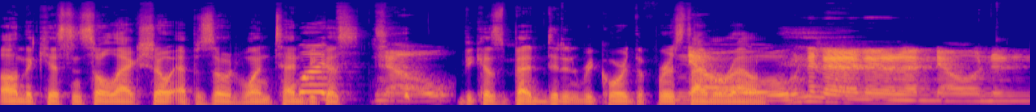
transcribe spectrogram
on the Kist and Solak Show, episode one ten. Because no, because Ben didn't record the first no. time around. No, no, no, no, no, no, no. no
